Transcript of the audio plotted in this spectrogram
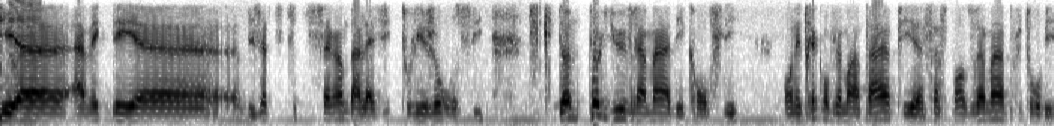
Puis euh, avec des, euh, des aptitudes différentes dans la vie de tous les jours aussi, ce qui donne pas lieu vraiment à des conflits. On est très complémentaires, puis euh, ça se passe vraiment plutôt bien.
